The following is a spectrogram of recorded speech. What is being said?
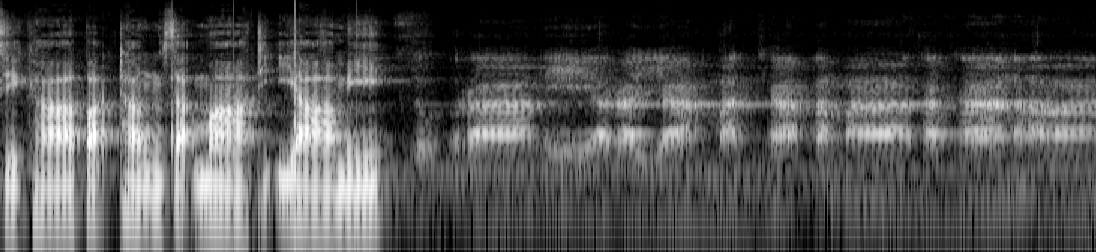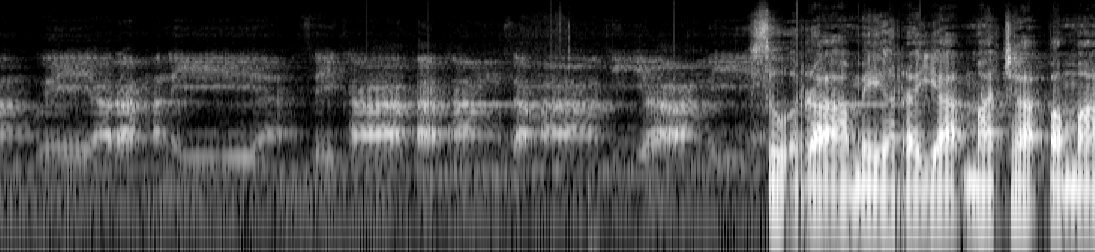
สิกขาปะทังสมาธิยามิสุราเมรยะมัชฌะปมาทัฏฐานาเวระมณีสิกขาปะทังสมาธิยามิสุราเมรยะมัชฌะปมา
